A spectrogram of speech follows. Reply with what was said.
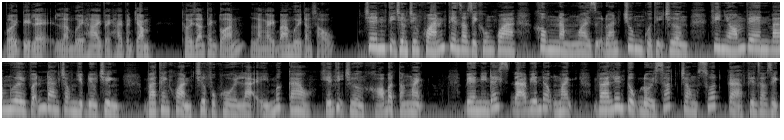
với tỷ lệ là 12,2%. Thời gian thanh toán là ngày 30 tháng 6. Trên thị trường chứng khoán, phiên giao dịch hôm qua không nằm ngoài dự đoán chung của thị trường khi nhóm VN30 vẫn đang trong nhịp điều chỉnh và thanh khoản chưa phục hồi lại mức cao khiến thị trường khó bật tăng mạnh. VN Index đã biến động mạnh và liên tục đổi sắc trong suốt cả phiên giao dịch.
